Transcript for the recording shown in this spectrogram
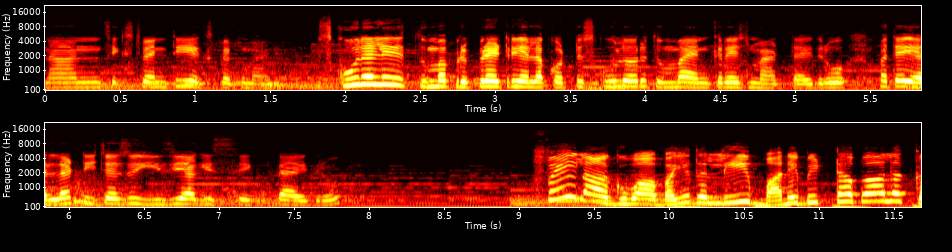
ನಾನು ಸಿಕ್ಸ್ ಟ್ವೆಂಟಿ ಎಕ್ಸ್ಪೆಕ್ಟ್ ಮಾಡಿದ್ದೆ. ಸ್ಕೂಲಲ್ಲಿ ತುಂಬ ಪ್ರಿಪ್ರೇಟ್ರಿ ಎಲ್ಲ ಕೊಟ್ಟು ಸ್ಕೂಲವರು ತುಂಬ ಎನ್ಕರೇಜ್ ಮಾಡ್ತಾಯಿದ್ರು ಮತ್ತು ಎಲ್ಲ ಟೀಚರ್ಸು ಈಸಿಯಾಗಿ ಸಿಗ್ತಾ ಇದ್ರು. ಫೇಲ್ ಆಗುವ ಭಯದಲ್ಲಿ ಮನೆ ಬಿಟ್ಟ ಬಾಲಕ.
